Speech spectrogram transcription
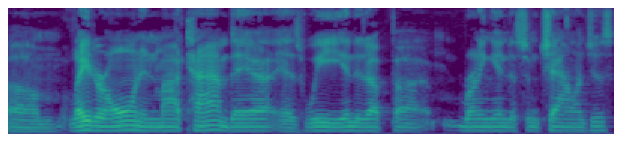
Um, later on in my time there, as we ended up uh, running into some challenges,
